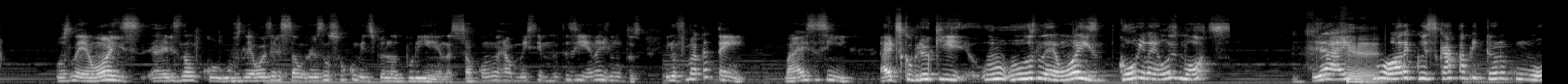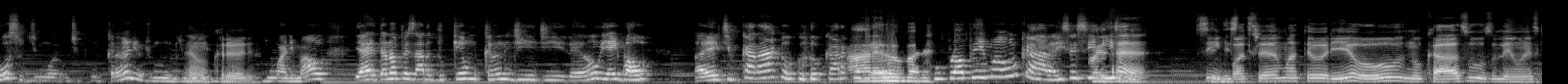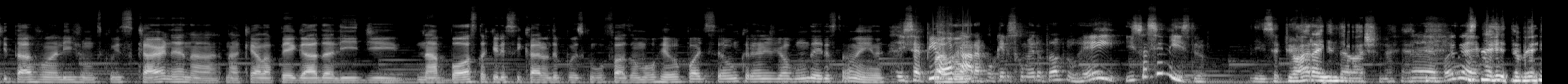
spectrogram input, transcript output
os leões, eles não. Os leões eles, são, eles não são comidos pela, por hienas, só quando realmente tem muitas hienas juntas. E no filme até tem. Mas assim, aí descobriu que o, os leões comem leões mortos. E aí, uma hora que o Scar tá brincando com o osso de um, tipo, um crânio de um, de um, é um crânio. De um animal, e aí dando uma pesada do que um crânio de, de leão e é igual. Aí, tipo, caraca, o, o cara comeu né? o próprio irmão, cara. Isso é sinistro. É. Sim, Sinistro. pode ser uma teoria, ou no caso, os leões que estavam ali junto com o Scar, né? Na, naquela pegada ali de. Na bosta que eles ficaram depois que o Mufasa morreu, pode ser um crânio de algum deles também, né? Isso é pior, Mas, cara, porque eles comeram o próprio rei, isso é sinistro. Isso é pior ainda, eu acho, né? É, pois é. Isso aí também.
